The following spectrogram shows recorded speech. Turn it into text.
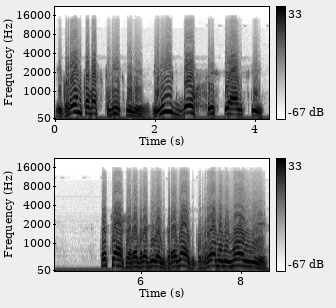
и громко воскликнули «Велик Бог христианский!» Тотчас же разразилась гроза с громом и молнией,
